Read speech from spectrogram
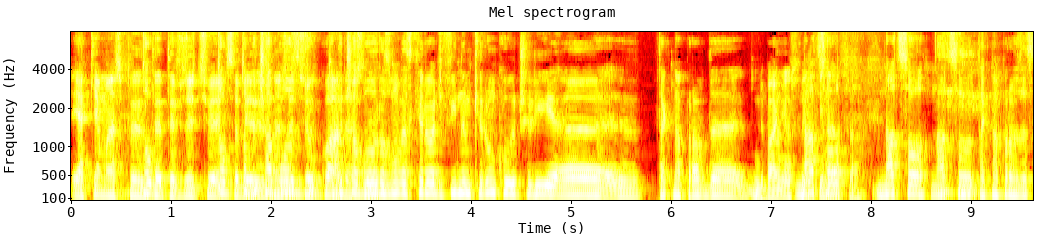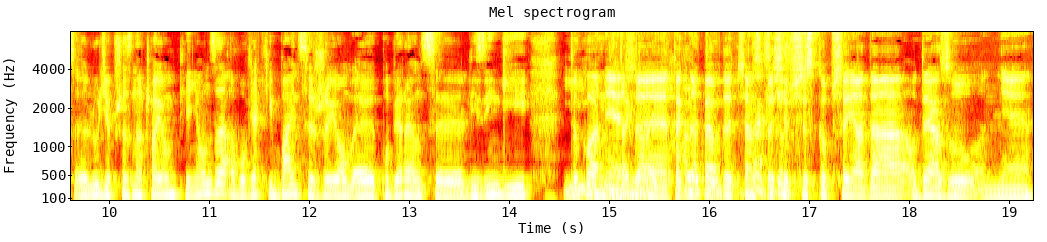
jakie masz priorytety w życiu, jak to, sobie to by trzeba było, życie to by układasz. trzeba było nie? rozmowę skierować w innym kierunku, czyli e, tak naprawdę Dbanie o swoje na co, na, co, na co tak naprawdę ludzie przeznaczają pieniądze, albo w jakiej bańce żyją, e, pobierając e, leasingi i, Dokładnie, i tak że dalej. tak Ale to- naprawdę często tak, się to- wszystko przejada od razu, nie,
